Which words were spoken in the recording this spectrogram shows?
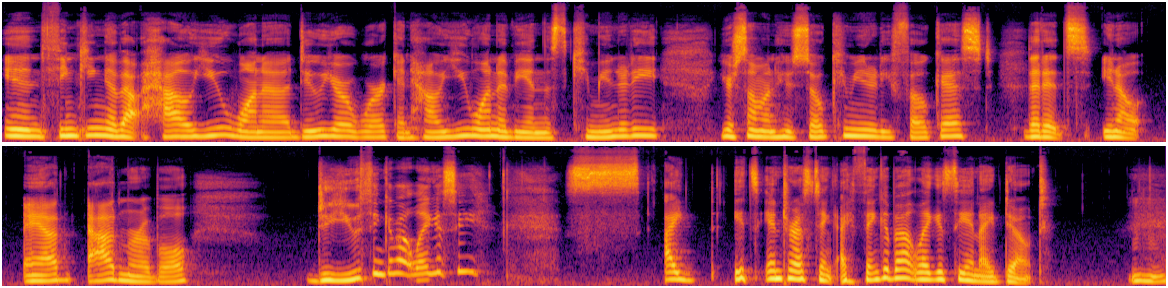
in thinking about how you want to do your work and how you want to be in this community. You're someone who's so community focused that it's, you know, ad- admirable. Do you think about legacy? I it's interesting. I think about legacy and I don't. Mm-hmm.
